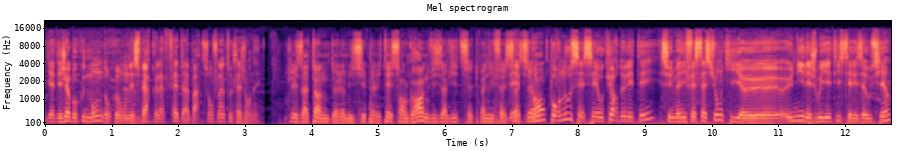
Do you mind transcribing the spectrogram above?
il y a déjà beaucoup de monde, donc on espère que la fête va battre son plein toute la journée. Les attentes de la municipalité sont grandes vis-à-vis de cette manifestation. Pour, pour nous, c'est au cœur de l'été. C'est une manifestation qui euh, unit les joyettistes et les Aoussiens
